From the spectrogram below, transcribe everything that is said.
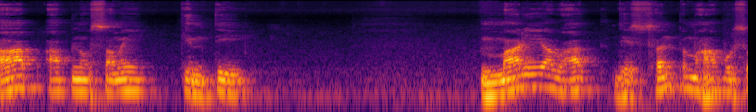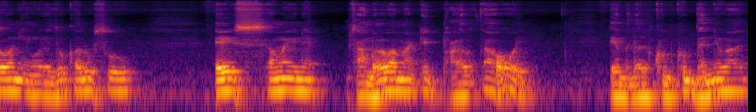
આપ આપનો સમય, કિંમતી. મારી આ વાત જે સંત મહાપુરુષોની હું રજૂ કરું છું, એ સમયને સાંભળવા માટે ફાળવતા હોય એ બદલ ખૂબ ખૂબ ધન્યવાદ.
